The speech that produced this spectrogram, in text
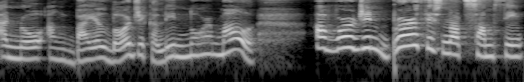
ano ang biologically normal. A virgin birth is not something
